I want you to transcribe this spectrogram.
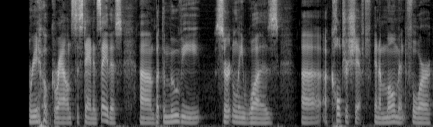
real grounds to stand and say this, um, but the movie certainly was uh, a culture shift in a moment for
